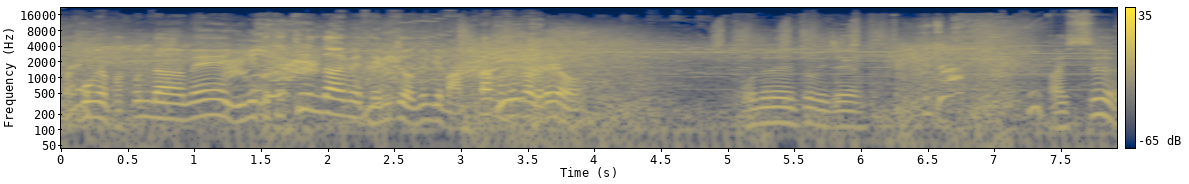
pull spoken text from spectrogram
갓공이로 바꾼 다음에 유니크 터트린 다음에 데미지 얻는 게 맞다고 생각을 해요. 오늘은 좀 이제 나이스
